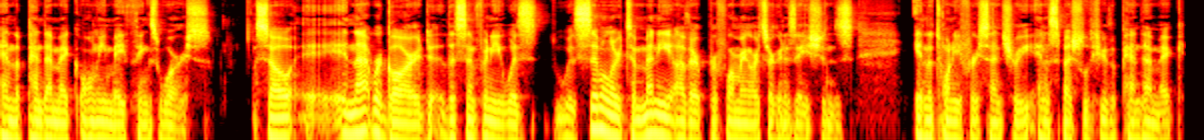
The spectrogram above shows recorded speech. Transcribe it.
and the pandemic only made things worse. So in that regard, the symphony was was similar to many other performing arts organizations in the 21st century, and especially through the pandemic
